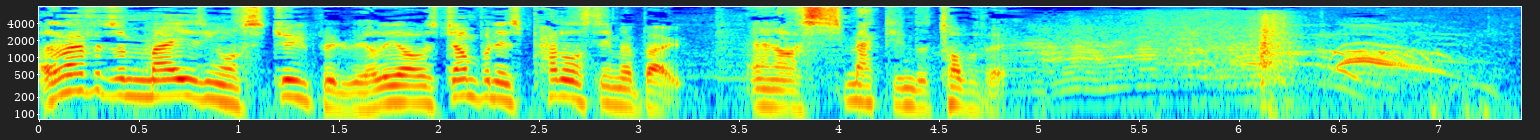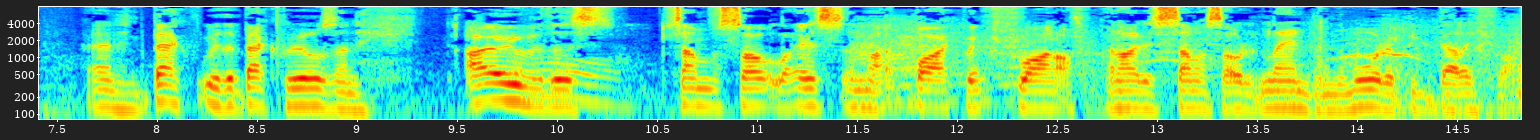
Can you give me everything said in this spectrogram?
I don't know if it's amazing or stupid, really. I was jumping his paddle steamer boat and I smacked into the top of it. And back with the back wheels and over oh. this somersault lace, and my bike went flying off, and I just somersaulted and landed in the water, big belly flop.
